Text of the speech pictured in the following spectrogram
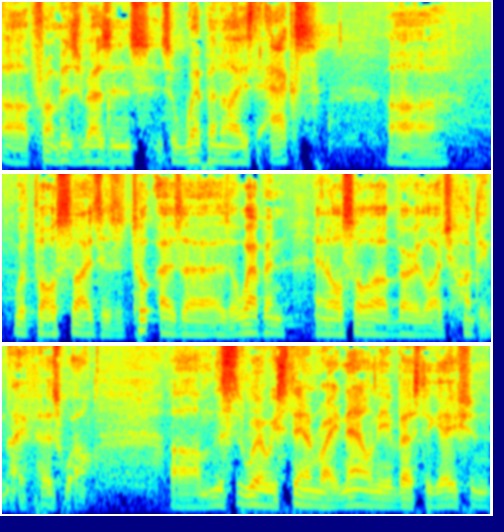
uh, from his residence. It's a weaponized axe uh, with both sides as a, tool, as, a, as a weapon and also a very large hunting knife as well. Um, this is where we stand right now in the investigation.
